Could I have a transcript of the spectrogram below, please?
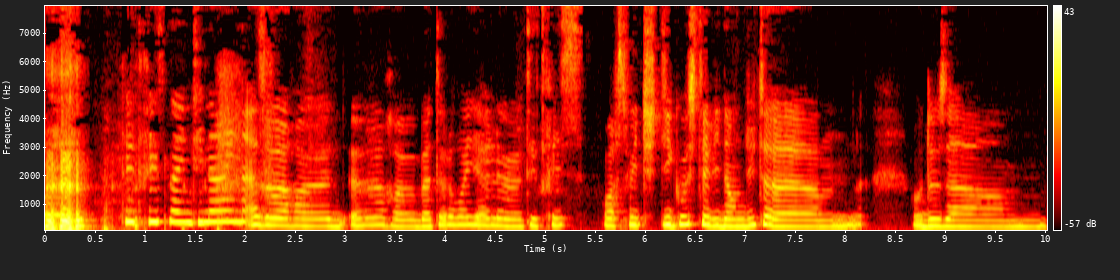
Tetris 99, a zo ur, euh, ur euh, Battle Royale euh, Tetris war Switch digoust evident dut euh, o deus a euh,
